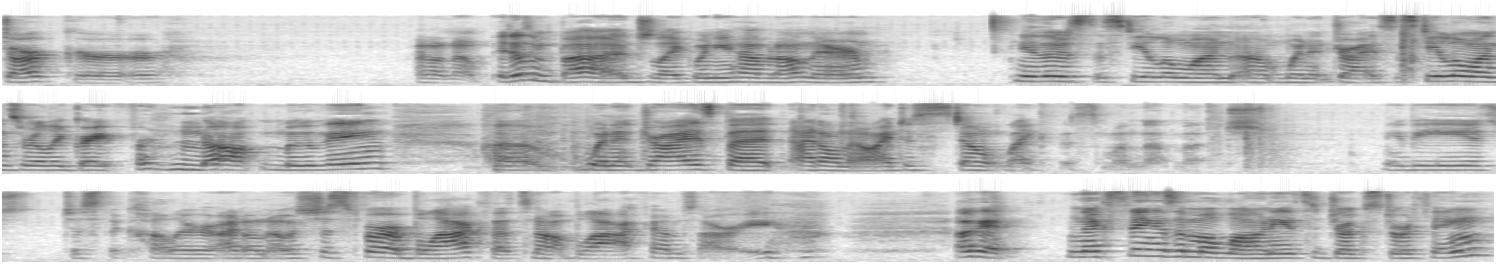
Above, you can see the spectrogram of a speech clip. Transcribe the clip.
darker. I don't know. It doesn't budge like when you have it on there. Neither is the Stila one um, when it dries. The Stila one's really great for not moving um, when it dries, but I don't know. I just don't like this one that much. Maybe it's just the color. I don't know. It's just for a black that's not black. I'm sorry. okay, next thing is a Milani. It's a drugstore thing.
